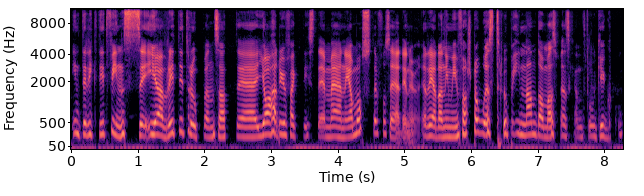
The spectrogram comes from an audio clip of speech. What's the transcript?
inte riktigt finns i övrigt i truppen så att eh, jag hade ju faktiskt eh, med henne, jag måste få säga det nu, redan i min första OS-trupp innan damallsvenskan drog igång.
